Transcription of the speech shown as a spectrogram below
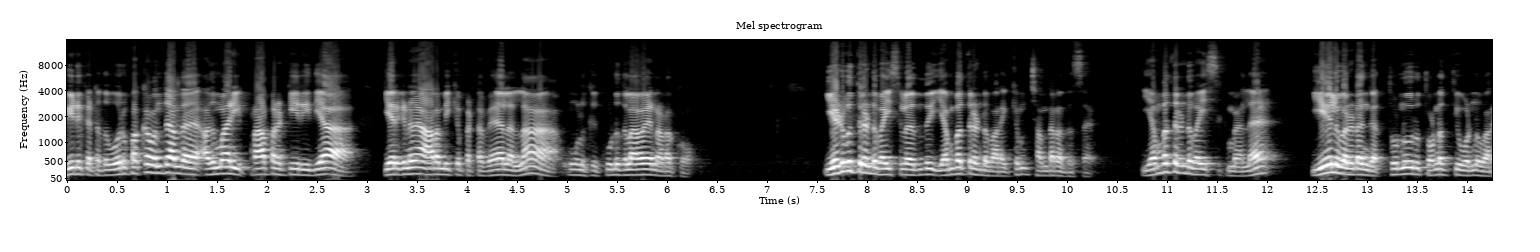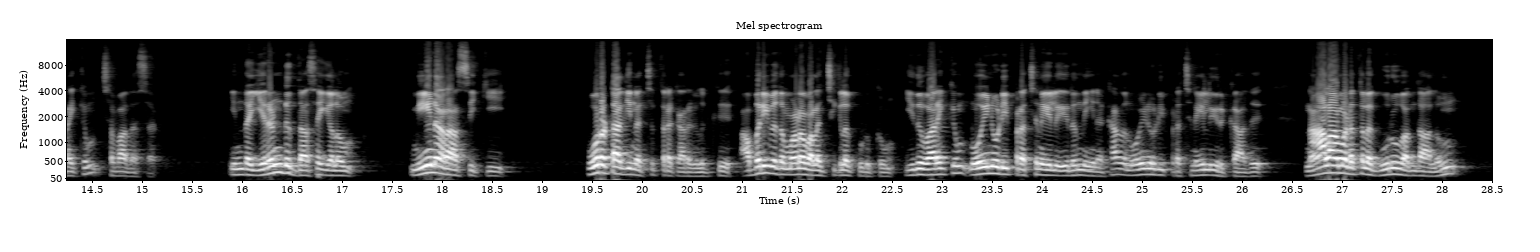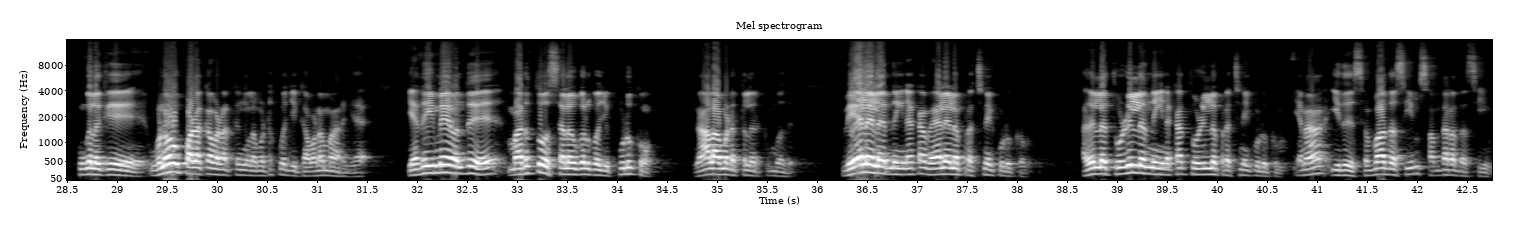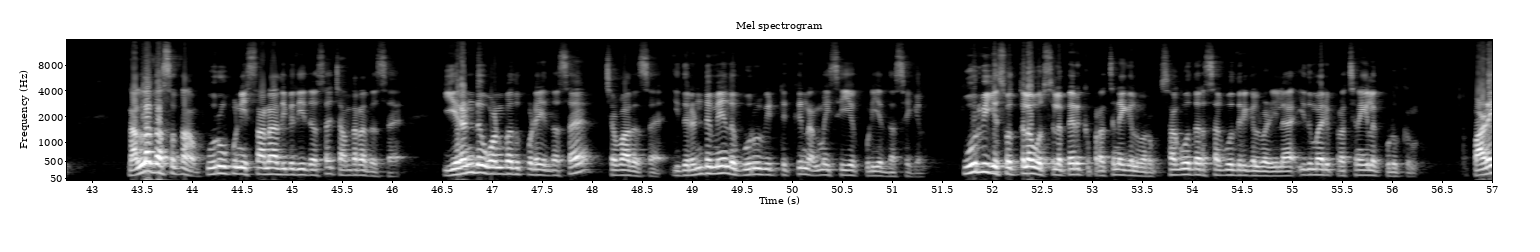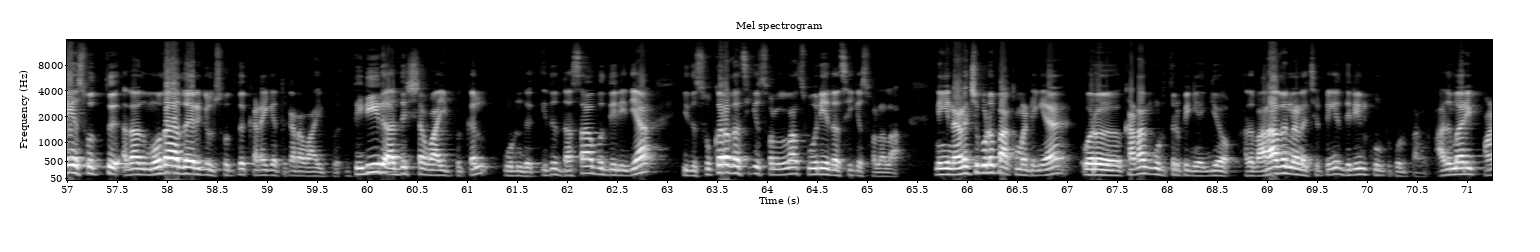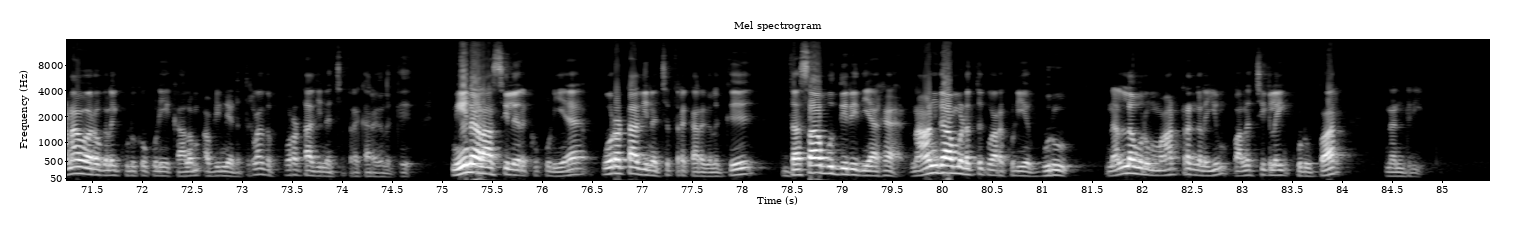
வீடு கட்டுறது. ஒரு பக்கம் வந்து அந்த அது மாதிரி ப்ராப்பர்ட்டி ரீதியாக ஏற்கனவே ஆரம்பிக்கப்பட்ட வேலைலாம் உங்களுக்கு கூடுதலாகவே நடக்கும். எழுபத்தி ரெண்டு வயசுலேருந்து எண்பத்தி ரெண்டு வரைக்கும் சந்திரதசை. எண்பத்தி ரெண்டு வயசுக்கு மேலே ஏழு வருடங்கள் தொண்ணூறு தொண்ணூற்றி ஒன்று வரைக்கும் செவ்வாதசை. இந்த இரண்டு தசைகளும் மீனராசிக்கு பூரட்டாதி நட்சத்திரக்காரர்களுக்கு அபரிவிதமான வளர்ச்சிகளை கொடுக்கும். இது வரைக்கும் நோய் நொடி பிரச்சனையில் இருந்தீங்கன்னாக்கா அந்த நோய் நொடி பிரச்சனையில் இருக்காது. நாலாம் இடத்துல குரு வந்தாலும் உங்களுக்கு உணவு பழக்க வழக்கங்களை மட்டும் கொஞ்சம் கவனமாக இருங்க. எதையுமே வந்து மருத்துவ செலவுகள் கொஞ்சம் கொடுக்கும். நாலாம் இடத்துல இருக்கும்போது. வேலையில் இருந்தீங்கன்னாக்கா வேலையில் பிரச்சனை கொடுக்கும். அதில் தொழில் இருந்தீங்கன்னாக்கா தொழிலில் பிரச்சனை கொடுக்கும். ஏன்னா இது செவ்வாய் தசையும் சந்திர தசையும். நல்ல தசை தான். பூர்வ புனிஸ்தானாதிபதி தசை சந்திர தசை. இரண்டு ஒன்பது கூடிய தசை செவ்வாய் தசை இது ரெண்டுமே இந்த குரு வீட்டுக்கு நன்மை செய்யக்கூடிய தசைகள். பூர்வீக சொத்துல ஒரு சில பேருக்கு பிரச்சனைகள் வரும். சகோதர சகோதரிகள் வழியில் இது மாதிரி பிரச்சனைகளை கொடுக்கும். பழைய சொத்து அதாவது மூதாதையர்கள் சொத்து கிடைக்கிறதுக்கான வாய்ப்பு. திடீர் அதிர்ஷ்ட வாய்ப்புகள் உண்டு. இது தசாபுத்தி ரீதியாக இது சுக்கர தசைக்கு சொல்லலாம் சூரிய தசைக்கு சொல்லலாம். நீங்கள் நினச்சி கூட பார்க்க மாட்டீங்க. ஒரு கடன் கொடுத்துருப்பீங்க எங்கேயோ. அது வராதுன்னு நினச்சிருப்பீங்க. திடீர்னு கூப்பிட்டு கொடுப்பாங்க. அது மாதிரி பண வரவுகளை கொடுக்கக்கூடிய காலம் அப்படின்னு எடுத்துக்கலாம். அந்த புரட்டாதி நட்சத்திரக்காரர்களுக்கு. மீனராசியில் இருக்கக்கூடிய பூரட்டாதி நட்சத்திரக்காரர்களுக்கு தசாபுத்தி ரீதியாக நான்காம் இடத்துக்கு வரக்கூடிய குரு நல்ல ஒரு மாற்றங்களையும் வளர்ச்சிகளையும் கொடுப்பார். நன்றி.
